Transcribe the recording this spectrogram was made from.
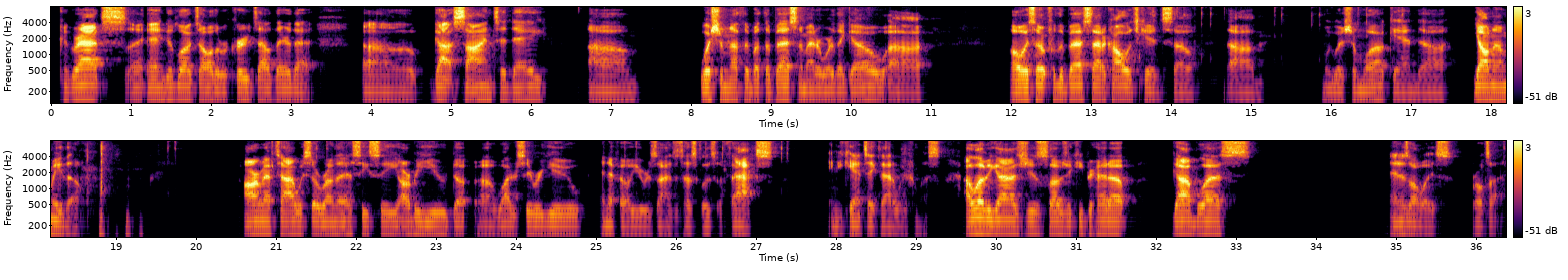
congrats uh, and good luck to all the recruits out there that uh, got signed today. Um, wish them nothing but the best, no matter where they go. Uh, always hope for the best out of college kids. So um, we wish them luck, and uh, y'all know me though. RMF tie, we still run the SEC, RBU, uh, wide receiver U, and FLU resides in Tuscaloosa. Facts. And you can't take that away from us. I love you guys. Jesus loves you. Keep your head up. God bless. And as always, roll tide.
